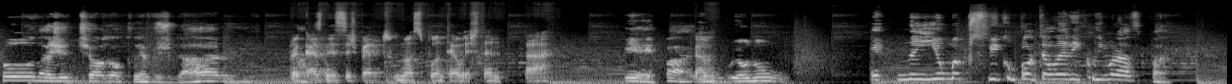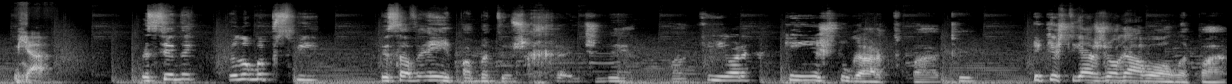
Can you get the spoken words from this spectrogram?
Toda a gente joga o que deve jogar. Por acaso, nesse aspecto, o nosso plantel este ano está. É, pá, eu, eu não. É que nem eu me apercebi que o plantel era equilibrado, pá. Já. A cena é que eu não me apercebi. Pensava, ei, pá, Mateus Reis, né? Pá, quem agora. Quem é este Ugarte, pá? Que, que é que este gajo joga a bola, pá?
